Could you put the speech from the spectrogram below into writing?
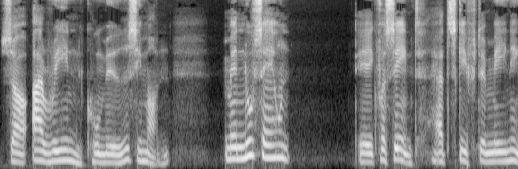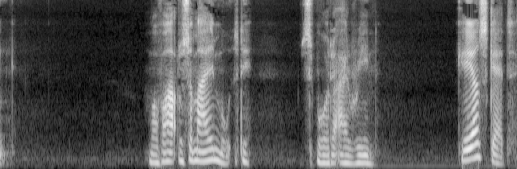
så Irene kunne møde Simon. Men nu sagde hun, det er ikke for sent at skifte mening. Hvorfor har du så meget imod det? spurgte Irene. Kære skat,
